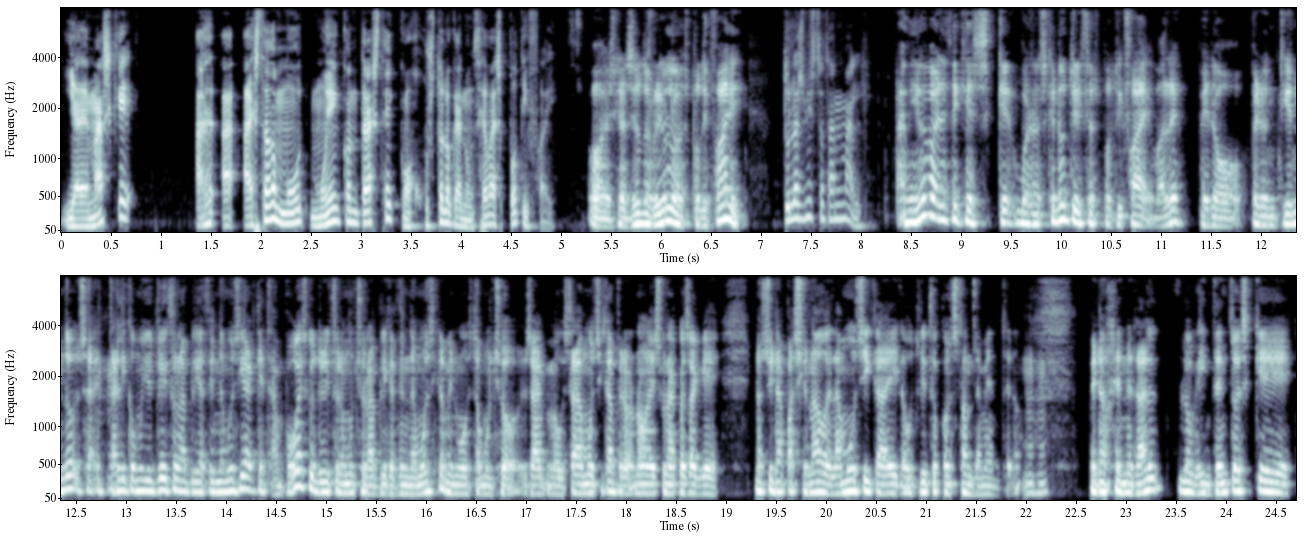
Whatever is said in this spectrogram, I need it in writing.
y además que ha, ha, ha estado muy, muy, en contraste con justo lo que anunciaba Spotify. Oh, es que ha sido terrible Spotify. ¿Tú lo has visto tan mal? A mí me parece que es que, bueno, es que no utilizo Spotify, ¿vale? Pero, pero entiendo, o sea, tal y como yo utilizo una aplicación de música, que tampoco es que utilizo mucho la aplicación de música, a mí me gusta mucho, o sea, me gusta la música, pero no es una cosa que no soy un apasionado de la música y la utilizo constantemente, ¿no? Pero en general lo que intento es que,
